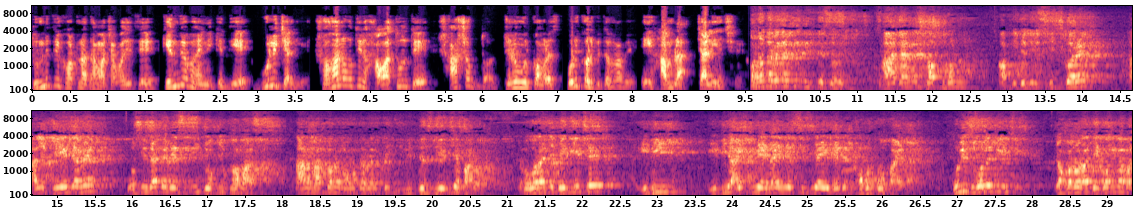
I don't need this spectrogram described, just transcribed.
দুর্নীতির ঘটনা ধামাচাপা দিতে কেন্দ্রীয় বাহিনীকে দিয়ে গুলি চালিয়ে সহানুভূতির হাওয়া তুলতে শাসক দল তৃণমূল কংগ্রেস পরিকল্পিতভাবে এই হামলা চালিয়েছে। আপনি যদি সুইচ করেন, তাহলে পেয়ে যাবেন। বসিরহাটের এসপি যোগী থমাস, তার মাধ্যমে মমতা ব্যানার্জি নির্দেশ দিয়েছে বারো এবং ওরা যে বেরিয়েছে, ED ED IT, NIA, CBI রেডের খবর কেউ পায় না। পুলিশ বলে দিয়েছে, যখন ওরা দেগঙ্গা বা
